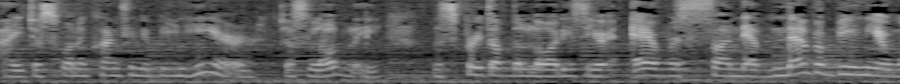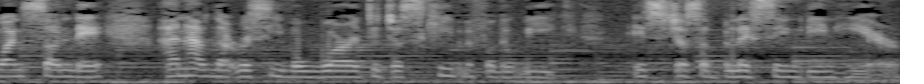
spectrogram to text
I just want to continue being here. Just lovely. The Spirit of the Lord is here every Sunday. I've never been here one Sunday and have not received a word to just keep me for the week it's just a blessing being here.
